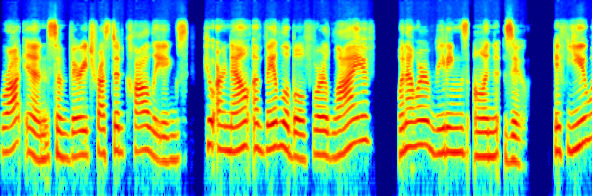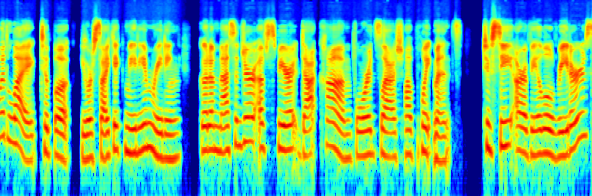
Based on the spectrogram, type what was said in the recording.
brought in some very trusted colleagues who are now available for live one hour readings on Zoom. If you would like to book your psychic medium reading, go to messengerofspirit.com forward slash appointments to see our available readers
